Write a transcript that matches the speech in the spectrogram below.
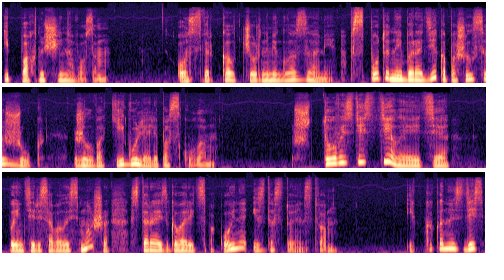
и пахнущий навозом. Он сверкал черными глазами. В спутанной бороде копошился жук. Желваки гуляли по скулам. «Что вы здесь делаете?» — поинтересовалась Маша, стараясь говорить спокойно и с достоинством. И как она здесь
